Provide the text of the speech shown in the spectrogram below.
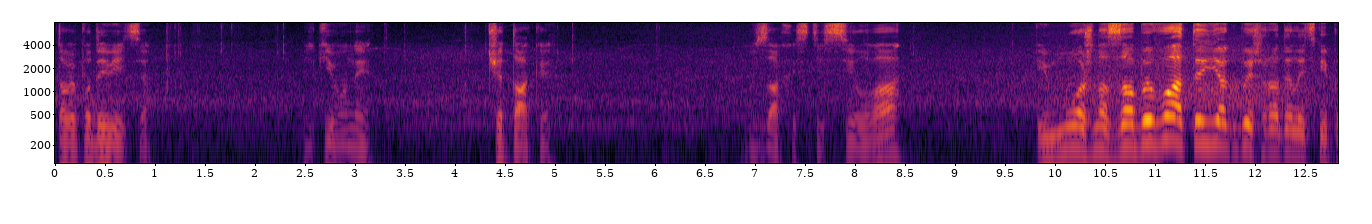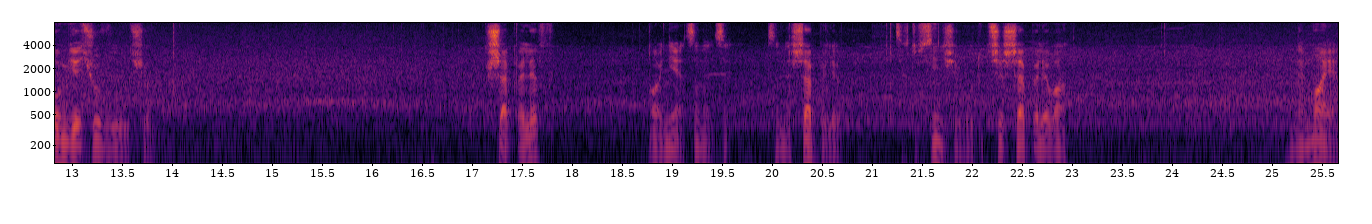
Та ви подивіться, які вони читаки в захисті Сілва. І можна забивати, якби ж Радилицький по м'ячу влучив. Шепелєв. О, ні, це не, це, це не Шепелєв. Це хтось інший, бо тут ще Шепелєва немає.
